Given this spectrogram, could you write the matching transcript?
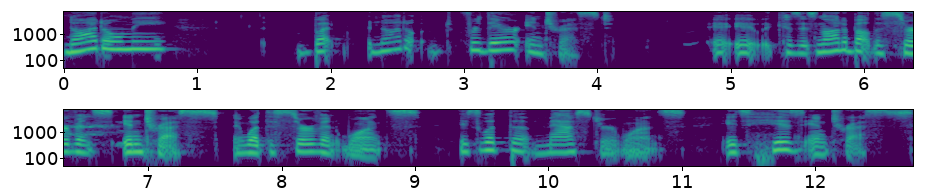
not only, but not for their interest. Because it, it's not about the servant's interests and what the servant wants. It's what the master wants. It's his interests.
